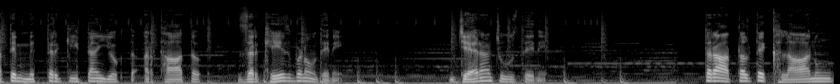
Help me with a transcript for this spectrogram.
ਅਤੇ ਮਿੱਤਰ ਕੀਟਾਂ ਯੁਕਤ ਅਰਥਾਤ ਜ਼ਰਖੇਜ਼ ਬਣਾਉਂਦੇ ਨੇ, ਜ਼ਹਿਰਾਂ ਚੂਸਦੇ ਨੇ, ਧਰਾਤਲ ਤੇ ਖਲਾ ਨੂੰ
